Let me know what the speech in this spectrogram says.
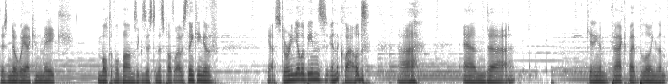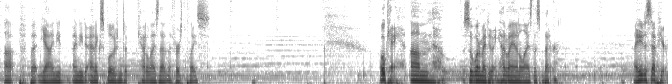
There's no way I can make multiple bombs exist in this puzzle. I was thinking of, yeah, storing yellow beans in the cloud, uh, and uh, getting them back by blowing them up. But yeah, I need I need an explosion to catalyze that in the first place. Okay, um, so what am I doing? How do I analyze this better? I need a step here.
